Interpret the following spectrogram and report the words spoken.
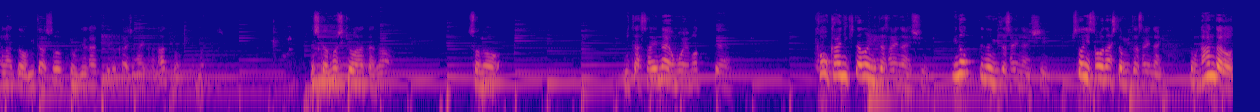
あなたを満たそうと願っているからじゃないかなと思います。ですからもし今日あなたがその満たされない思いを持って教会に来たのに満たされないし祈ってのに満たされないし人に相談しても満たされない。でも何だろ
